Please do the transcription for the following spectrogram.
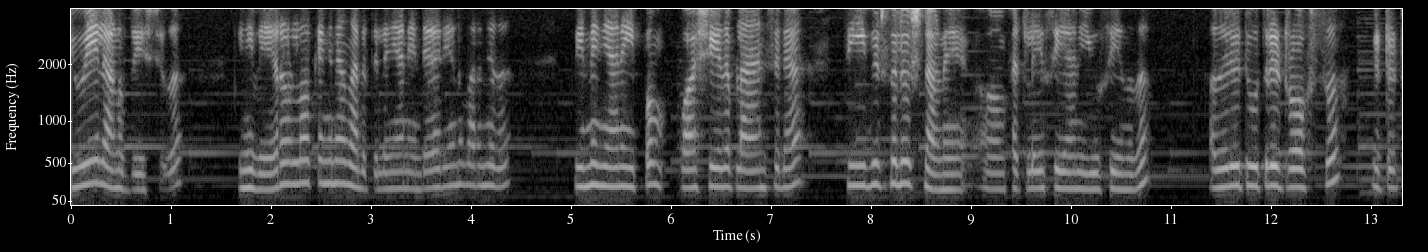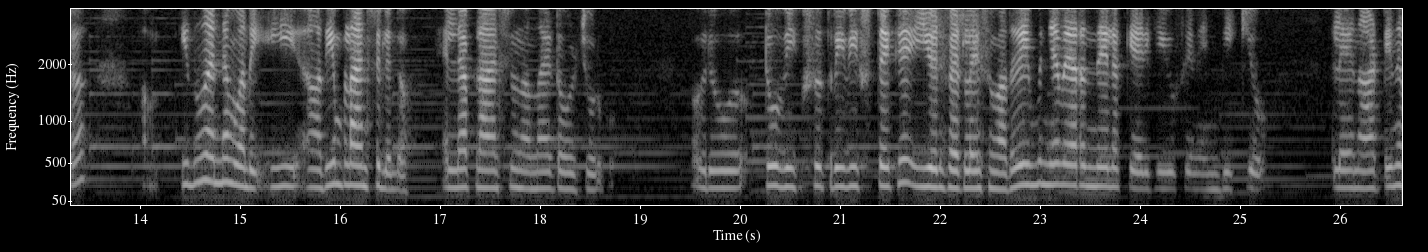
യു എയിലാണ് ഉദ്ദേശിച്ചത്. ഇനി വേറെ ഉള്ളവർക്ക് എങ്ങനെയാണെന്ന് അറിയത്തില്ല. ഞാൻ എന്റെ കാര്യമാണ് പറഞ്ഞത്. പിന്നെ ഞാൻ ഇപ്പം വാഷ് ചെയ്ത പ്ലാന്റ്സിന് സീവീഡ് സൊല്യൂഷനാണ് ഫെർട്ടിലൈസ് ചെയ്യാൻ യൂസ് ചെയ്യുന്നത്. അതൊരു 2, 3 ഡ്രോപ്സ് ഇട്ടിട്ട് ഇത് തന്നെ മതി. ഈ അധികം പ്ലാന്റ്സ് ഇല്ലല്ലോ. എല്ലാ പ്ലാന്റ്സിനും നന്നായിട്ട് ഒഴിച്ചു കൊടുക്കും. ഒരു ടു വീക്സ് ത്രീ വീക്സത്തേക്ക് ഈ ഒരു ഫെർട്ടിലൈസർ അത് കഴിയുമ്പോൾ ഞാൻ വേറെ എന്തെങ്കിലുമൊക്കെ ആയിരിക്കും യൂസ് ചെയ്യുന്നത്. എൻപിക്കയോ അല്ലെങ്കിൽ നാട്ടിൽ നിന്ന്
